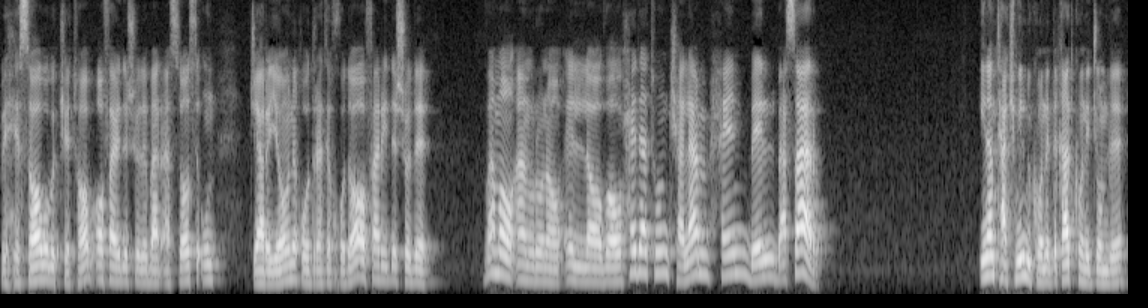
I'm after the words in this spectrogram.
به حساب و به کتاب آفریده شده بر اساس اون جریان قدرت خدا آفریده شده. و ما امرنا الا واحدتون هم بالبصر. اینم تکمیل می‌کنه دقت کنید جمله.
